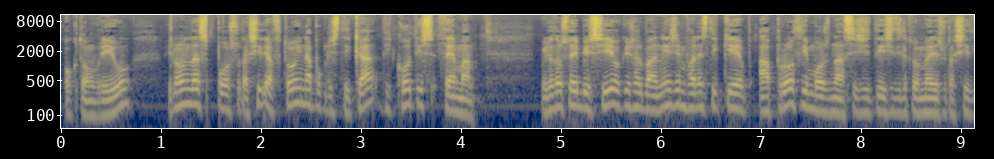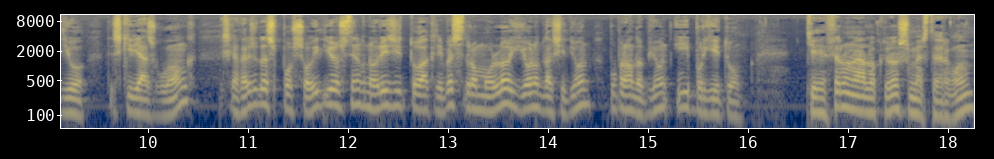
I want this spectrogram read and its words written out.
Οκτωβρίου, δηλώνοντας πως το ταξίδι αυτό είναι αποκλειστικά δικό της θέμα. Μιλώντας στο ABC, ο κ. Αλμπανίζη εμφανίστηκε απρόθυμος να συζητήσει τις λεπτομέρειες του ταξιδιού της κυρίας Γουόγκ, ξεκαθαρίζοντας πως ο ίδιος δεν γνωρίζει το ακριβές δρομολόγιο όλων των ταξιδιών που πραγματοποιούν οι υπουργοί του. Και θέλω να ολοκληρώσουμε στο έργο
